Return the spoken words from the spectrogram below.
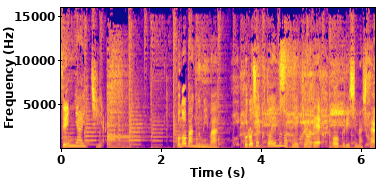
千夜一夜この番組はプロジェクト M の提供でお送りしました。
